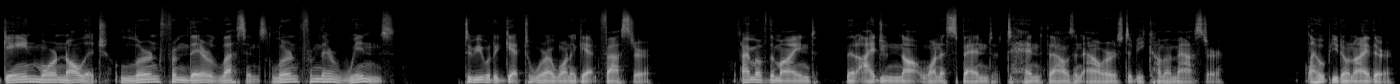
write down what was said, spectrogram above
gain more knowledge, learn from their lessons, learn from their wins to be able to get to where I want to get faster. I'm of the mind that I do not want to spend 10,000 hours to become a master. I hope you don't either.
